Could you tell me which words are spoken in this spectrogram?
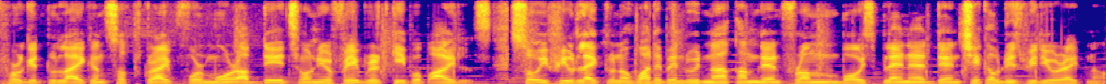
don't forget to like and subscribe for more updates on your favorite K-pop idols. So if you'd like to know what happened with Nakamden from Boys Planet, then check out this video right now.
